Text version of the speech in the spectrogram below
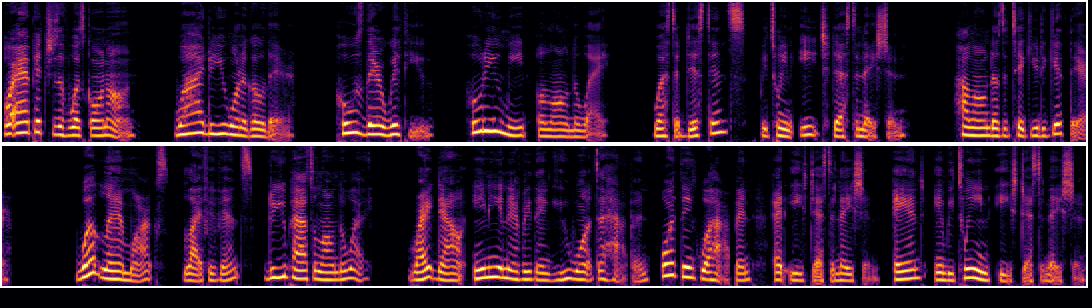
or add pictures of what's going on. Why do you want to go there? Who's there with you? Who do you meet along the way? What's the distance between each destination? How long does it take you to get there? What landmarks, life events, do you pass along the way? Write down any and everything you want to happen or think will happen at each destination and in between each destination.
